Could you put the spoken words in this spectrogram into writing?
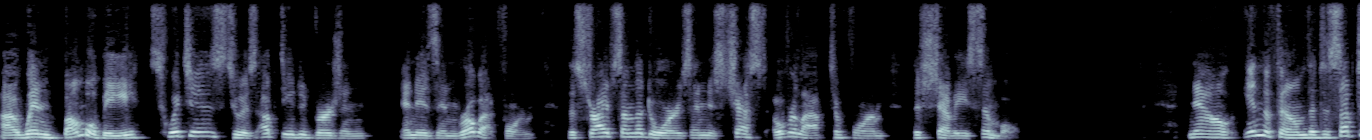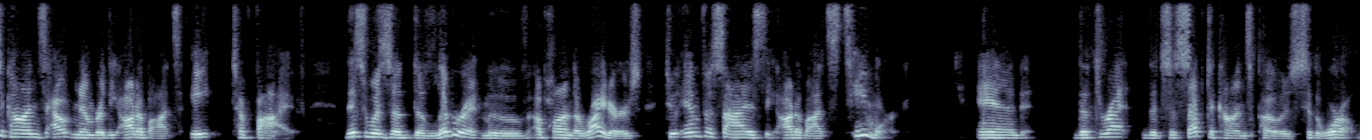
Uh, when Bumblebee switches to his updated version and is in robot form, the stripes on the doors and his chest overlap to form the Chevy symbol. Now, in the film, the Decepticons outnumber the Autobots 8 to 5. This was a deliberate move upon the writers to emphasize the Autobots' teamwork and the threat the Decepticons pose to the world.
